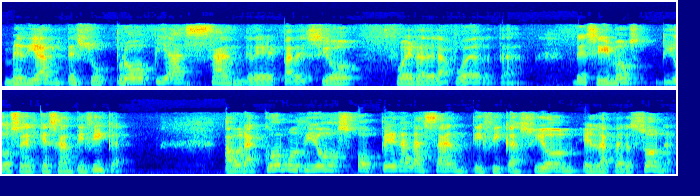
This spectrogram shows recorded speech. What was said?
mediante su propia sangre padeció fuera de la puerta Decimos, Dios es el que santifica. Ahora, ¿cómo Dios opera la santificación en la persona?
